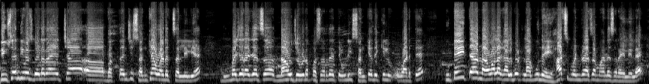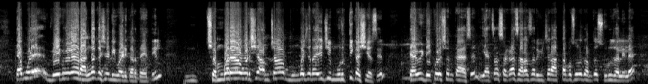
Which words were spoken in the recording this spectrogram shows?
दिवसेंदिवस गणरायाच्या भक्तांची संख्या वाढत चाललेली आहे. मुंबईच्या राजाचं नाव जेवढं पसरत आहे तेवढी संख्या देखील वाढते. कुठेही त्या नावाला गालबोट लागू नये हाच मंडळाचा मानस राहिलेला आहे. त्यामुळे वेगवेगळ्या रांगा कशा डिवाइड करता येतील? शंभराव्या वर्षी आमच्या मुंबईच्या राजाची मूर्ती कशी असेल? त्यावेळी डेकोरेशन काय असेल? याचा सगळा सारासार विचार आतापासूनच आमचा सुरू झालेला आहे.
